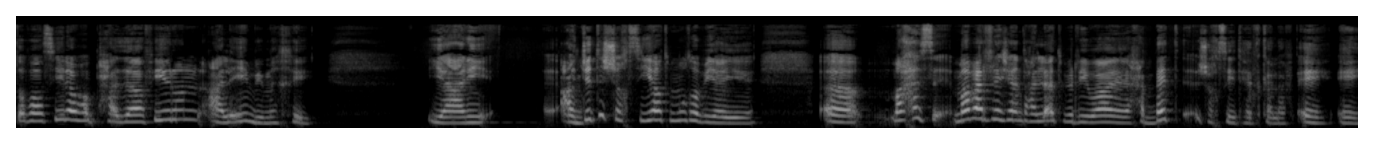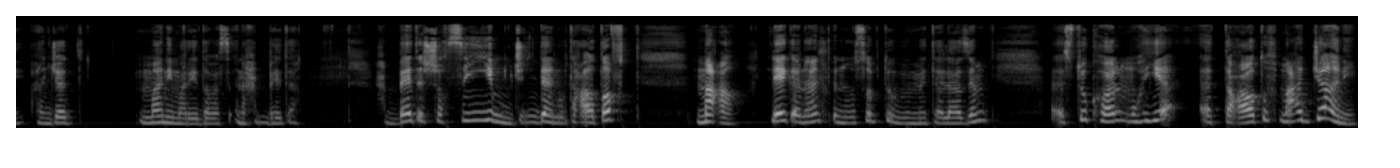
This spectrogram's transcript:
تفاصيلها بحذافير عالقين بمخي يعني عن جد الشخصيات مو طبيعية. أه ما حس ما بعرف ليش أنا تعلقت بالرواية. حبيت شخصية هيثكلف إيه إيه عن جد ماني مريضة بس أنا حبيتها. حبيت الشخصية جدا وتعاطفت معه. ليك أنا قلت إنه أصبت بمتلازمة ستوكهولم وهي التعاطف مع الجاني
